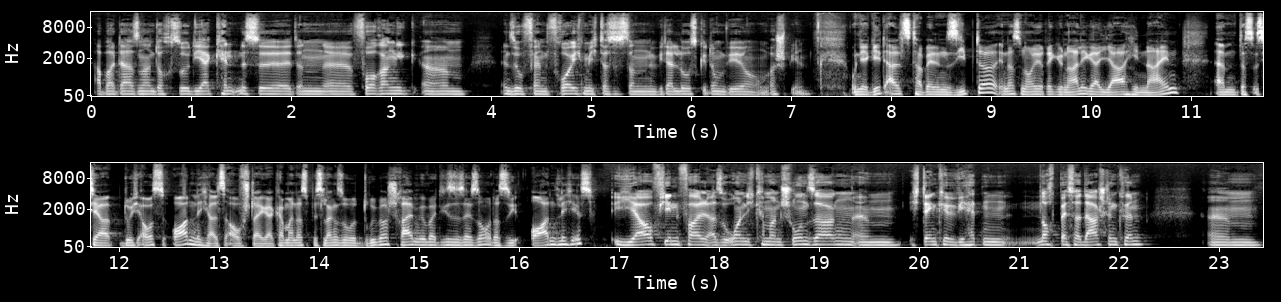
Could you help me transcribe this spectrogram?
aber da sind dann doch so die Erkenntnisse dann äh, vorrangig. Ähm, insofern freue ich mich, dass es dann wieder losgeht und wir um was spielen. Und ihr geht als Tabellensiebter in das neue Regionalliga-Jahr hinein. Ähm, das ist ja durchaus ordentlich als Aufsteiger. Kann man das bislang so drüber schreiben über diese Saison, dass sie ordentlich ist? Ja, auf jeden Fall. Also ordentlich kann man schon sagen. Ähm, ich denke, wir hätten noch besser dastehen können. Ähm,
